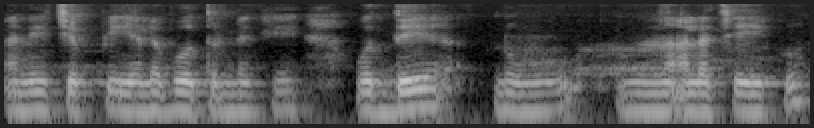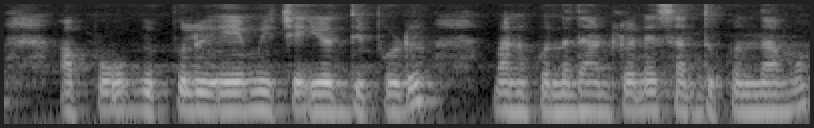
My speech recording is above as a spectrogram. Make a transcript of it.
అని చెప్పి వెళ్ళబోతుండకి వద్దే నువ్వు అలా చేయకు. అప్పు గిప్పులు ఏమీ చేయొద్దు ఇప్పుడు. మనకున్న దాంట్లోనే సర్దుకుందాము.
